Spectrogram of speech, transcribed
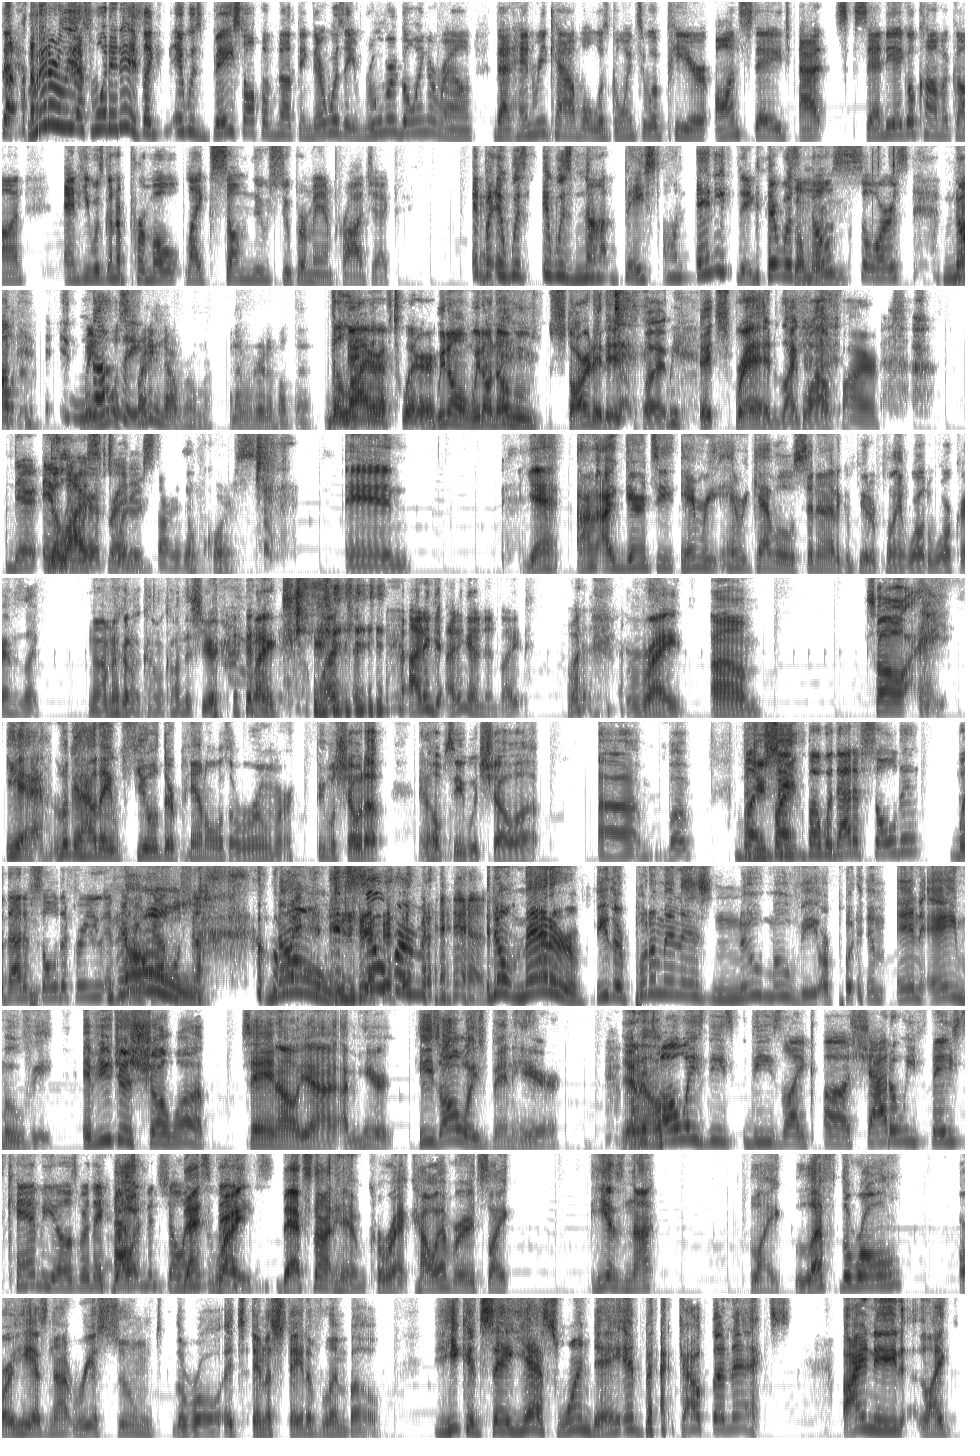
that- literally, that's what it is. Like, it was based off of nothing. There was a rumor going around that Henry Cavill was going to appear on stage at San Diego Comic Con, and he was going to promote like some new Superman project. It- but it was it was not based on anything. There was no source, no Nothing. it- eh, Wait, who was spreading that rumor? I never heard about that. the liar of Twitter. we don't we don't know who started it, but We- it spread like wildfire. there, it, the it liar was of Twitter started it. Of course. And yeah, I, I guarantee Henry Henry Cavill was sitting at a computer playing World of Warcraft. He's like, no, I'm not going to Comic Con this year. like, What? I didn't get I didn't get an invite. What? right. Um. So yeah, look at how they fueled their panel with a rumor. People showed up in hopes he would show up. Um, but But you but see- but would that have sold it? Would that have sold it for you if No. No. it's Superman. It don't matter. Either put him in his new movie or put him in a movie. If you just show up saying, "Oh yeah, I'm here," he's always been here. You but know, it's always these these like uh shadowy faced cameos where they No, haven't been showing that his right. That's not him. Correct. However, it's like he has not like left the role, or he has not reassumed the role. It's in a state of limbo. He could say yes one day and back out the next. I need like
